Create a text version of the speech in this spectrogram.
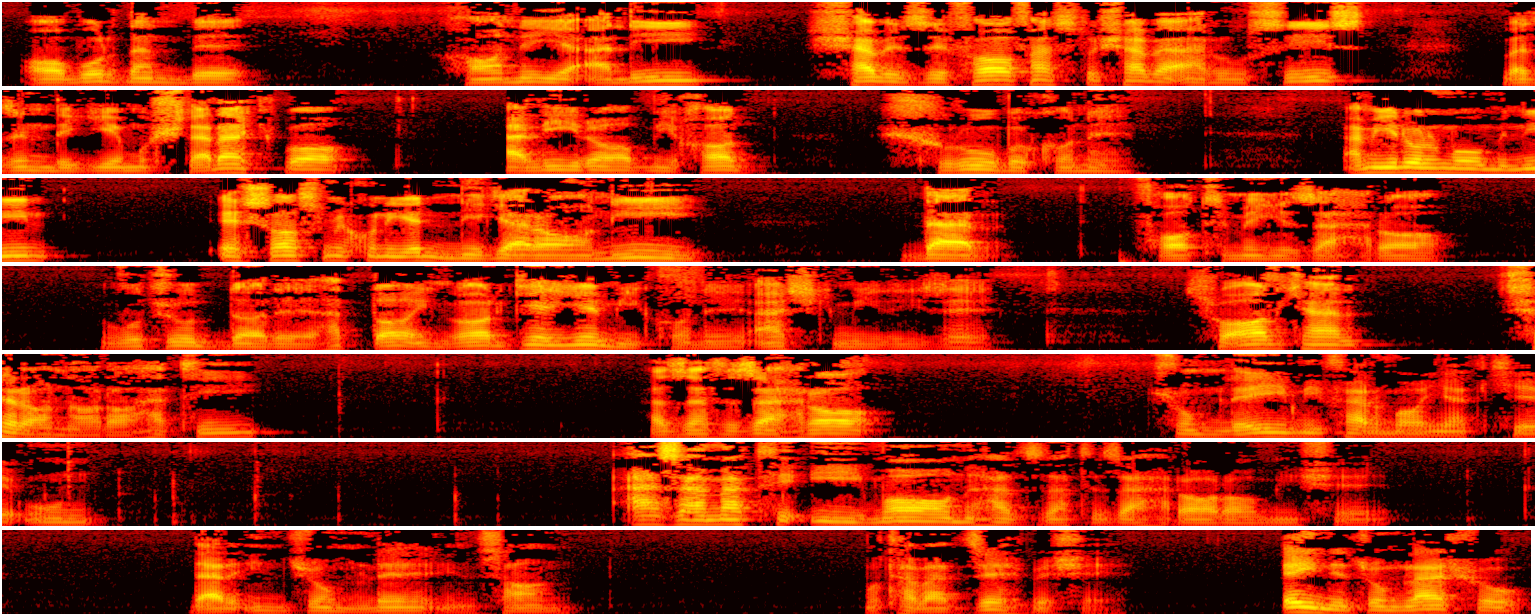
آوردن به خانه علی. شب زفاف است و شب عروسی است و زندگی مشترک با علی را می‌خواد شروع بکنه. امیر المومنین احساس می‌کنه یه نگرانی در فاطمه زهرا وجود داره؟ حتی انگار گریه می‌کنه اشک میریزه. سوال کرد چرا ناراحتی؟ حضرت زهرا جمله میفرماید که اون عظمت ایمان حضرت زهرا را میشه در این جمله انسان متوجه بشه. عین جملهش رو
